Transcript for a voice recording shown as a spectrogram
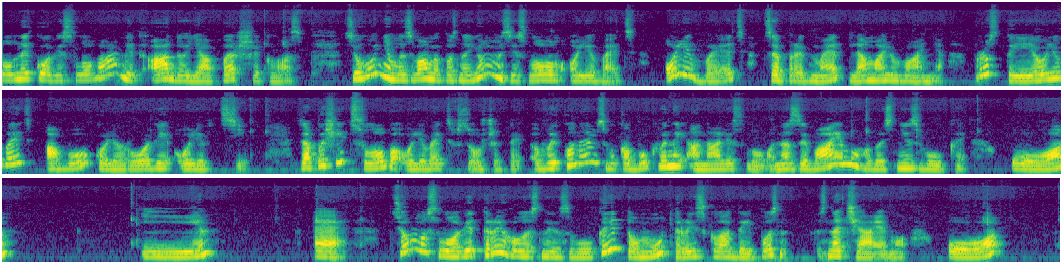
Словникові слова від А до Я, перший клас. Сьогодні ми з вами познайомимося зі словом олівець. Олівець це предмет для малювання, простий олівець або кольорові олівці. Запишіть слово олівець в зошити. Виконаємо звукобуквений аналіз слова. Називаємо голосні звуки О, І, Е. В цьому слові три голосних звуки, тому три склади. Позначаємо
